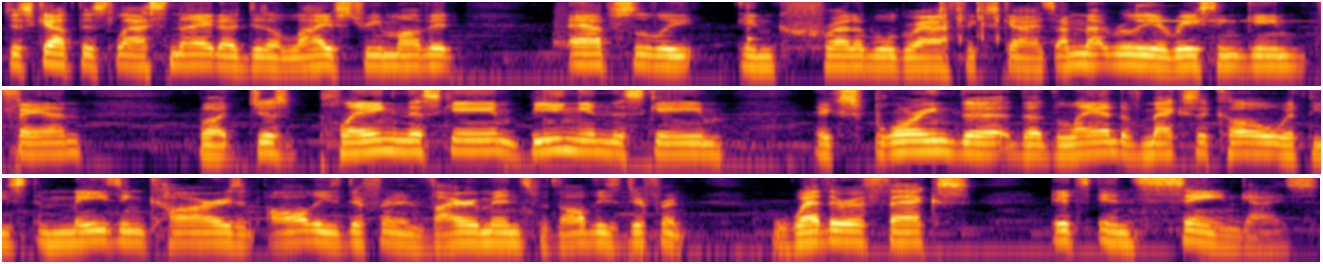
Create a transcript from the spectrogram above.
Just got this last night. I did a live stream of it. Absolutely incredible graphics, guys. I'm not really a racing game fan, but just playing this game, being in this game, exploring the, the land of Mexico with these amazing cars and all these different environments with all these different weather effects. It's insane, guys.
